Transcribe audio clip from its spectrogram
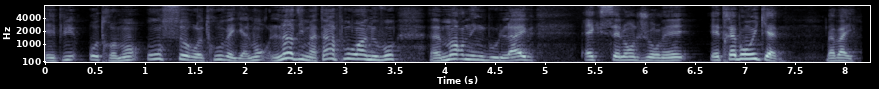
Et puis, autrement, on se retrouve également lundi matin pour un nouveau Morning Bull Live. Excellente journée et très bon week-end. Bye bye.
